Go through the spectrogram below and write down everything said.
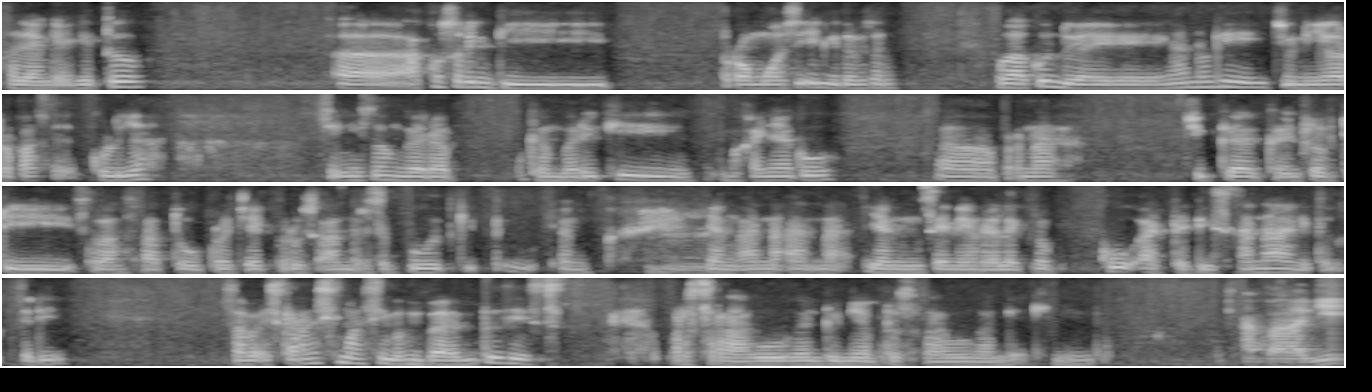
hal yang kayak gitu eh, aku sering dipromosiin gitu misal wah aku duwe nganu ki junior pas kuliah sing iso nggarap gambar iki. Makanya aku eh, pernah juga ke involve di salah satu proyek perusahaan tersebut gitu yang Hmm. yang anak-anak yang senior elektroku ada di sana gitu loh. Jadi sampai sekarang sih masih membantu sih perserawungan dunia perserawungan kayak gini. Apalagi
